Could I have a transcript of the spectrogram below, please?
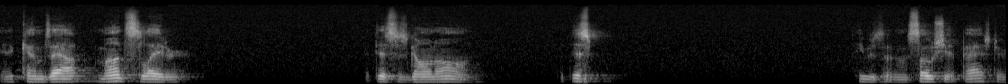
And it comes out months later that this has gone on. But this, he was an associate pastor,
